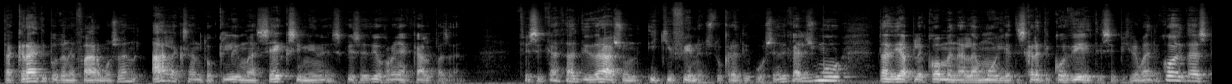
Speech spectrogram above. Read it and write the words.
Τα κράτη που τον εφάρμοσαν άλλαξαν το κλίμα σε έξι μήνες και σε δύο χρόνια κάλπαζαν φυσικά θα αντιδράσουν οι κυφίνες του κρατικού συνδικαλισμού, τα διαπλεκόμενα λαμόγια τη κρατικοδίαιτη επιχειρηματικότητας,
